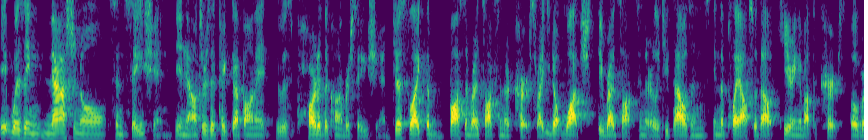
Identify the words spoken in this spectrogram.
it was a national sensation. The announcers had picked up on it. It was part of the conversation. Just like the Boston Red Sox and their curse, right? You don't watch the Red Sox in the early 2000s in the playoffs without hearing about the curse over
